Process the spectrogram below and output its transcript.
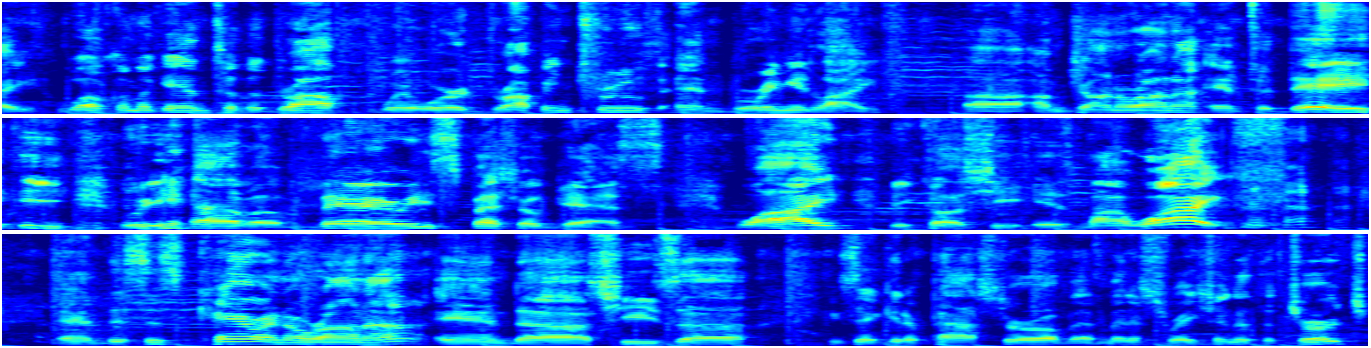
right, welcome again to the drop where we're dropping truth and bringing life. Uh, I'm John Arana, and today we have a very special guest. Why? Because she is my wife. and this is Karen Arana, and uh, she's uh, executive pastor of administration at the church.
